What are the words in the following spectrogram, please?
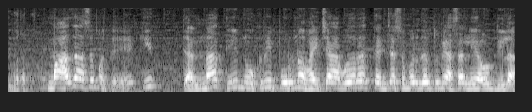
बरोबर. माझं असं मत आहे की त्यांना ती नोकरी पूर्ण व्हायच्या अगोदरच त्यांच्यासमोर जर तुम्ही असा लेआउट दिला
